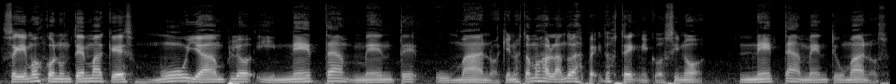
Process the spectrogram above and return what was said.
Seguimos con un tema que es muy amplio y netamente humano. Aquí no estamos hablando de aspectos técnicos, sino netamente humanos.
